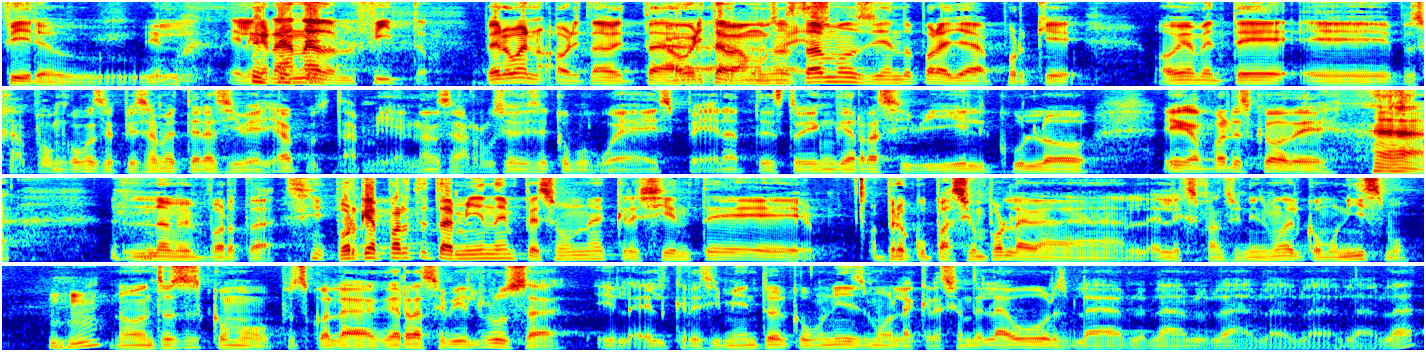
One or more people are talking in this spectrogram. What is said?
Adolfito. el, el gran Adolfito. Pero bueno, ahorita, ahorita, Ahorita vamos nos estamos yendo para allá porque obviamente, eh, pues Japón como se empieza a meter a Siberia, pues también, o sea, Rusia dice como, güey, espérate, estoy en guerra civil, culo. Y Japón es como de, "Ja, no me importa. Porque aparte también empezó una creciente preocupación por la- el expansionismo del comunismo. ¿no? Entonces, como pues con la guerra civil rusa, y el, el crecimiento del comunismo, la creación de la URSS, bla, bla, bla, bla, bla, bla, bla, bla,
